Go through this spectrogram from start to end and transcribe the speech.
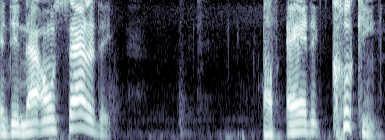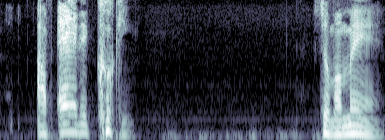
And then now on Saturday, I've added cooking. I've added cooking. So my man,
